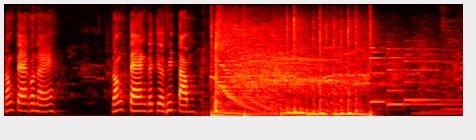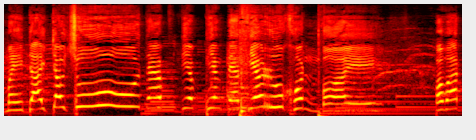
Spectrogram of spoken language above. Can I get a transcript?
น้องแตงคนไหน น้องแตงเดี๋ยวเจอพี่ตไม่ได้เจ้าชู้แต่เดียบเพียงแต่เสียรู้คนบ่อย ประวัติ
